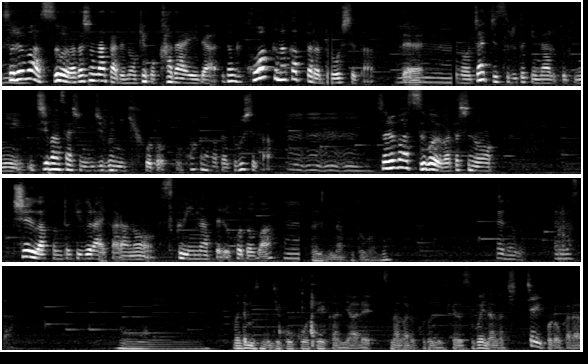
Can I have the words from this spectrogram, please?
それはすごい私の中での結構課題である。なんか怖くなかったらどうしてた？あのジャッジする時になる時に一番最初に自分に聞くこと。怖くなかったらどうしてた？それはすごい私の中学の時ぐらいからの救いになってる言葉。大事な言葉ね。はいどうぞ。ありますか？うんまあでもその自己肯定感にあれつながることですけどすごいなんかちっちゃい頃から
